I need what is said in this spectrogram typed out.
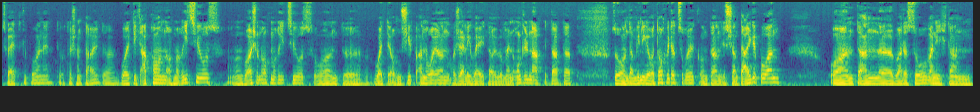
zweitgeborene Tochter Chantal, da wollte ich abhauen nach Mauritius, war schon auf Mauritius und äh, wollte auf dem Schiff anheuern, wahrscheinlich weil ich da über meinen Onkel nachgedacht habe. So, und dann bin ich aber doch wieder zurück und dann ist Chantal geboren. Und dann äh, war das so, wenn ich dann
